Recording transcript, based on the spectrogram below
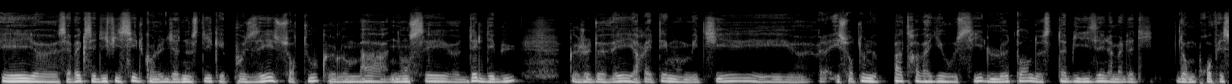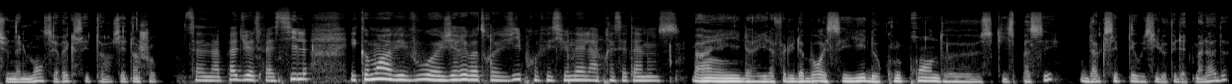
Et euh, c'est vrai que c'est difficile quand le diagnostic est posé, surtout que l'on m'a annoncé euh, dès le début que je devais arrêter mon métier euh, et, surtout ne pas travailler aussi le temps de stabiliser la maladie. Donc professionnellement, c'est vrai que c'est un, c'est un choc. Ça n'a pas dû être facile. Et comment avez-vous géré votre vie professionnelle après cette annonce? Ben, il, a, il a fallu d'abord essayer de comprendre ce qui se passait d'accepter aussi le fait d'être malade,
